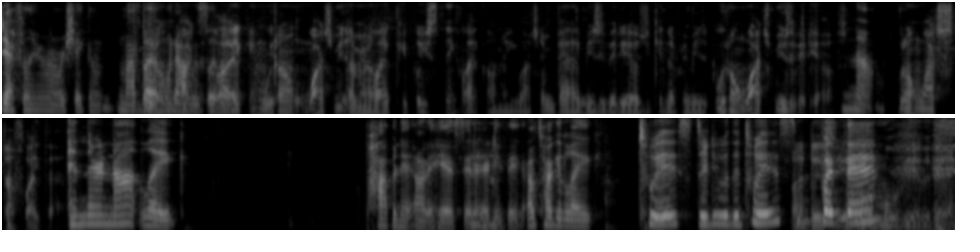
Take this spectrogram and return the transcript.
definitely remember shaking my butt when I was little. like, and we don't watch. mu- I remember like people used to think like, oh no, you watching bad music videos, you getting up for music. We don't watch music videos. no, We don't watch stuff like that. and they're not like popping it on a headset or Mhm. anything. I'm talking like twist. They're doing the twist, I did but see a then little movie the other day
